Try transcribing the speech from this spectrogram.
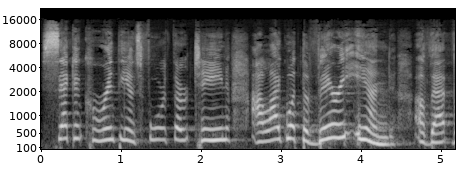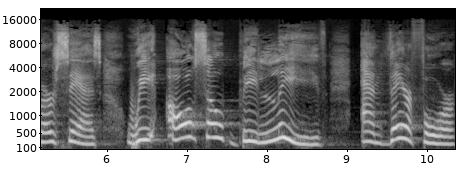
Second Corinthians 4:13, I like what the very end of that verse says. We also believe and therefore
